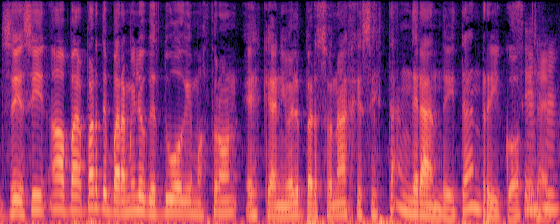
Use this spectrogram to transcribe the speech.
Sí, sí, no, pa- aparte para mí lo que tuvo Game of Thrones es que a nivel personajes es tan grande y tan rico Sí. Sí.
